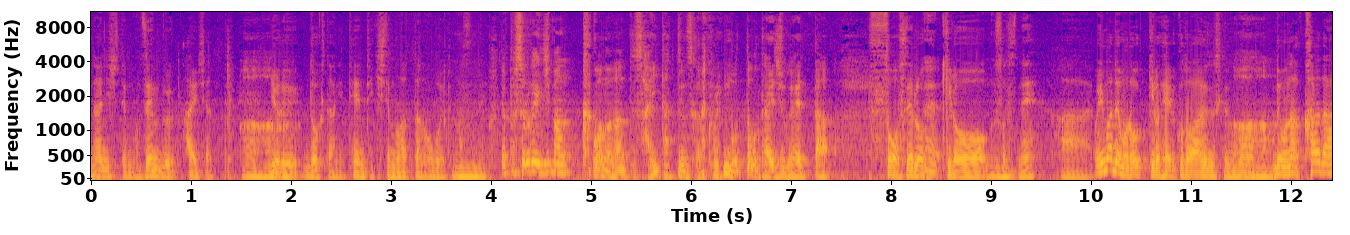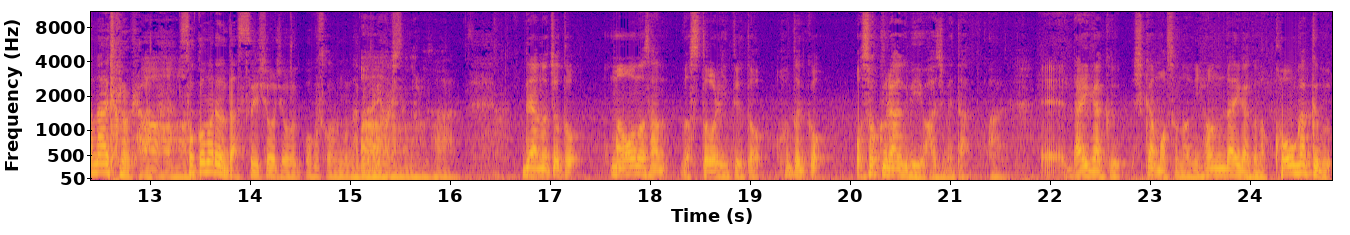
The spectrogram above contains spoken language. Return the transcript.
何しても全部吐いちゃって夜ドクターに点滴してもらったのを覚えてますね、うん、やっぱそれが一番過去のなんて最多っていうんですかね。これ最も体重が減った。そうですね6キロ、そうですね。はい。今でも6キロ減ることはあるんですけどもでもなんか体が慣れたのかそこまでの脱水症状を起こすこともなくなりました。であのちょっと、まあ、大野さんのストーリーというと本当にこう遅くラグビーを始めた、はい。えー、大学しかもその日本大学の工学部い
